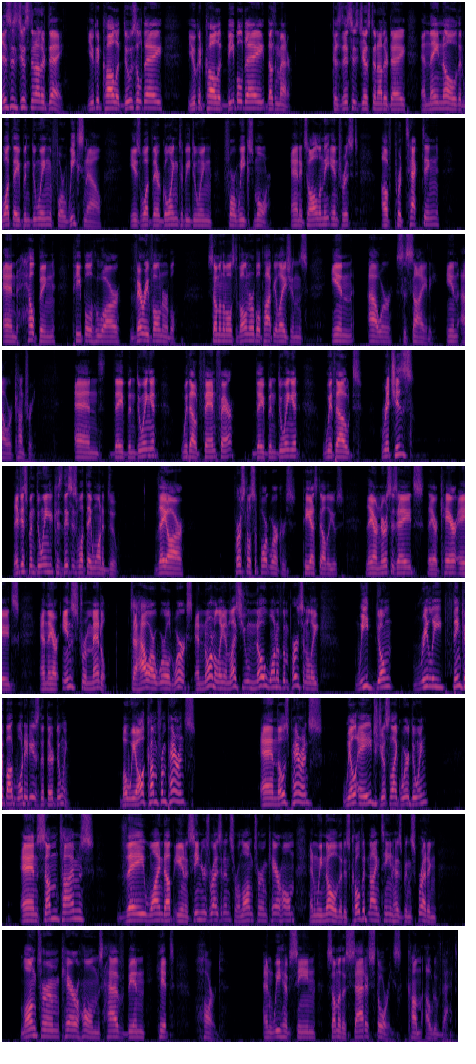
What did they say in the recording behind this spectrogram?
This is just another day. You could call it Doozle Day. You could call it Beeble Day. Doesn't matter. Because this is just another day, and they know that what they've been doing for weeks now is what they're going to be doing for weeks more. And it's all in the interest of protecting and helping people who are very vulnerable, some of the most vulnerable populations in our society, in our country. And they've been doing it without fanfare, they've been doing it without riches. They've just been doing it because this is what they want to do. They are personal support workers, PSWs. They are nurses' aides, they are care aides, and they are instrumental to how our world works. And normally, unless you know one of them personally, we don't really think about what it is that they're doing. But we all come from parents, and those parents will age just like we're doing. And sometimes they wind up in a senior's residence or a long term care home. And we know that as COVID 19 has been spreading, long term care homes have been hit hard. And we have seen some of the saddest stories come out of that.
